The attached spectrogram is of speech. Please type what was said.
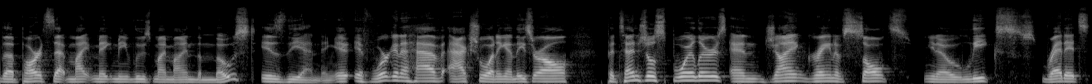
the parts that might make me lose my mind the most is the ending. If we're going to have actual, and again, these are all potential spoilers and giant grain of salt, you know, leaks, Reddit,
